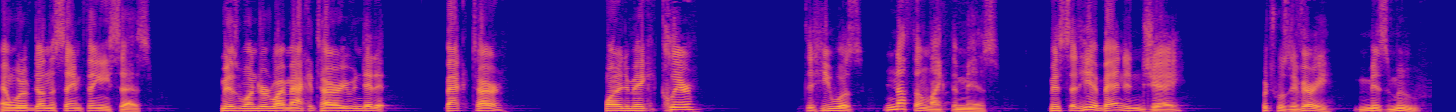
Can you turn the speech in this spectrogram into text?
and would have done the same thing. He says. Miz wondered why McIntyre even did it. McIntyre wanted to make it clear that he was nothing like the Miz. Miz said he abandoned Jey, which was a very Miz move.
